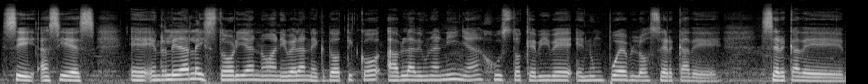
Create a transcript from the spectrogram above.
Sí, así es. Eh, en realidad la historia, no a nivel anecdótico, habla de una niña justo que vive en un pueblo cerca de cerca de,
